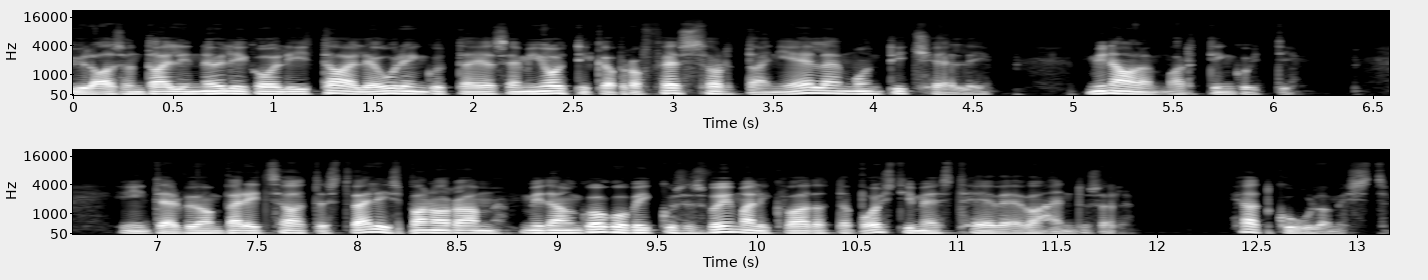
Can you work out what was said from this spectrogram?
külas on Tallinna Ülikooli Itaalia uuringute ja semiootika professor Daniele Monticelli. mina olen Martin Kuti. intervjuu on pärit saatest Välispanoraam, mida on kogupikkuses võimalik vaadata Postimees tv vahendusel. head kuulamist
